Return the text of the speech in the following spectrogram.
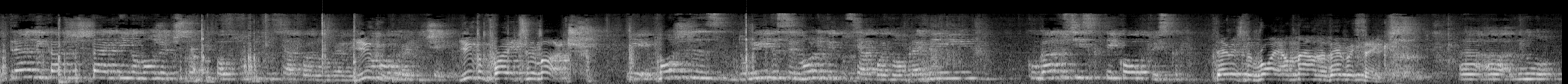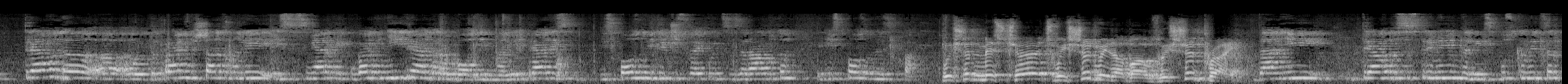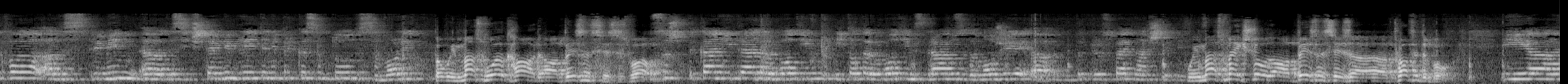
Трябва да ви кажа, че тази книга може да четете по абсолютно всяко едно време. Няма ограничения. You can pray too much. И можете да, дори да се молите по всяко едно време и когато си искате и колкото искате. There is the right amount of everything. Но трябва да, да правим нещата нали, и с мярка. И когато ние трябва да работим, нали, трябва да из- използваме тези часове, които са за работа, и ги използваме за това. We shouldn't miss church. We should read our Bibles. We should pray. Да, ние трябва да се стремим да не изпускаме църква, а да се стремим да си четем Библиите непрекъснато, да се молим. But we must work hard at our businesses as well. също така ние трябва да работим и то да работим здраво, за да може да преуспеят нашите бизнеси. We must make sure that our businesses are profitable. И а,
